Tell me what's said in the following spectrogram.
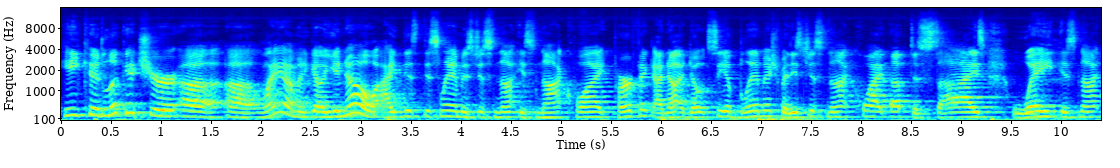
he could look at your uh, uh, lamb and go, you know, I, this this lamb is just not it's not quite perfect. I know I don't see a blemish, but it's just not quite up to size. Weight is not.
